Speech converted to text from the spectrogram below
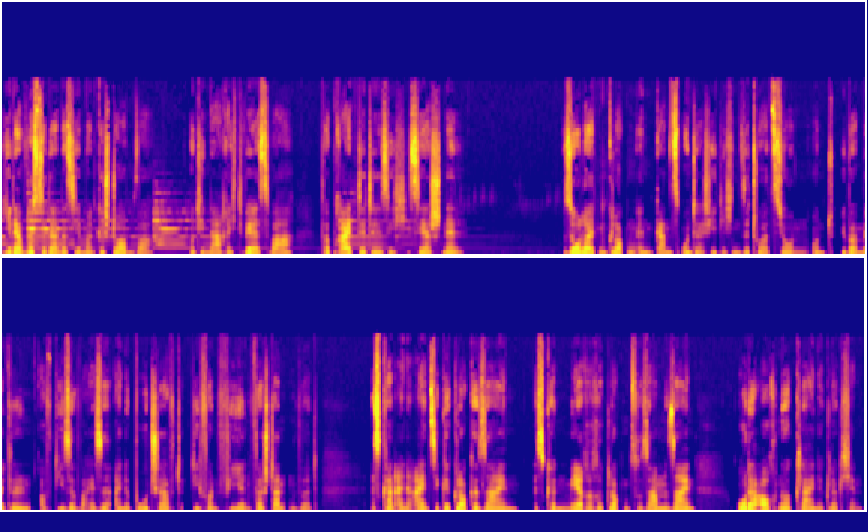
Jeder wusste dann, dass jemand gestorben war, und die Nachricht, wer es war, verbreitete sich sehr schnell. So läuten Glocken in ganz unterschiedlichen Situationen und übermitteln auf diese Weise eine Botschaft, die von vielen verstanden wird. Es kann eine einzige Glocke sein, es können mehrere Glocken zusammen sein oder auch nur kleine Glöckchen.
